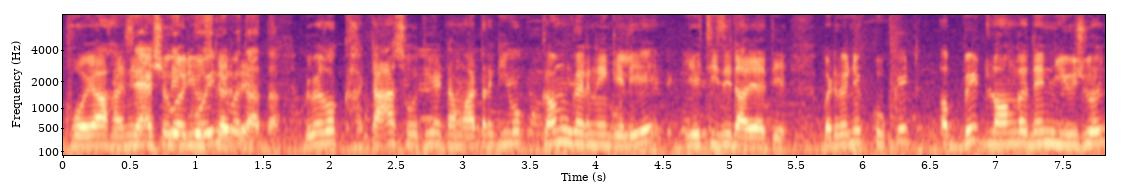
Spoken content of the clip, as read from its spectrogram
खोया हनी Exactly, शुगर यूज़ करते हैं। बिकॉज़ वो खटास होती है टमाटर की वो कम करने के लिए ये चीज़ें डाली जाती है। But when you cook it a bit longer than usual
